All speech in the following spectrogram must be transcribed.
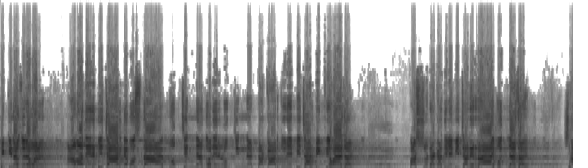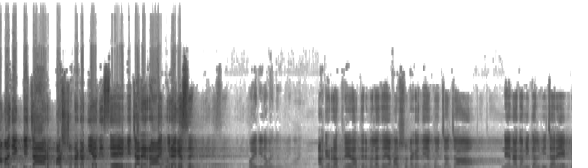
ঠিক কিনা জুড়ে বলেন? আমাদের বিচার ব্যবস্থায় মুখ চিহ্না দলের লোক চিহ্না টাকার জুড়ে বিচার বিক্রি হয়ে যায়। পাঁচশো টাকা দিলে বিচারের রায় বদলা যায়। সামাজিক বিচার পাঁচশো টাকা দিয়া দিছে, বিচারের রায় ঘুরে গেছে। হয়নি না ভাই না আগের রাত্রে, রাতের বেলা যাইয়া পাঁচশো টাকা দিয়া কই চাচা, নেন আগামীকাল বিচারে, একটু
